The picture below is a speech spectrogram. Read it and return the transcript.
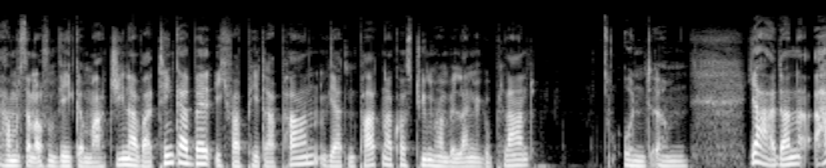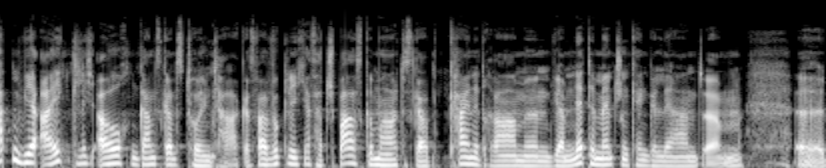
haben uns dann auf den Weg gemacht. Gina war Tinkerbell, ich war Peter Pan, wir hatten Partnerkostüm, haben wir lange geplant und ähm, ja, dann hatten wir eigentlich auch einen ganz, ganz tollen Tag. Es war wirklich, es hat Spaß gemacht, es gab keine Dramen, wir haben nette Menschen kennengelernt, ähm, äh,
